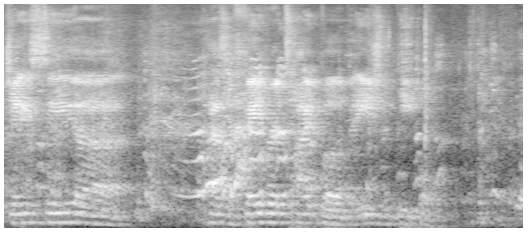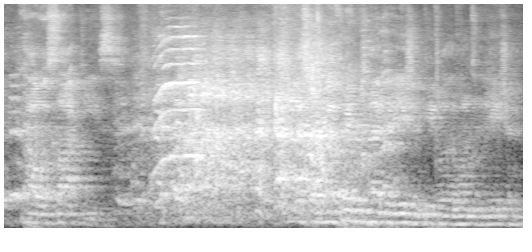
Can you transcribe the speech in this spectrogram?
JC uh, has a favorite type of Asian people. Kawasaki's. Actually, my favorite type of Asian people are the ones in Asia.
